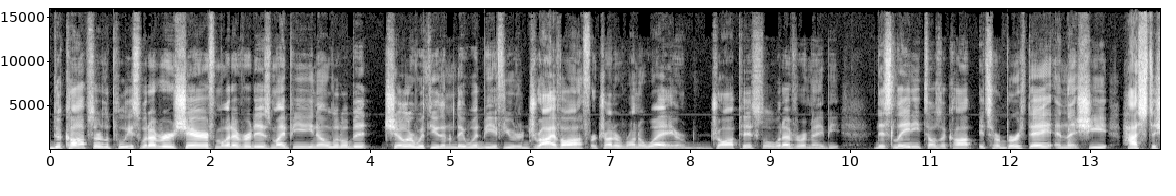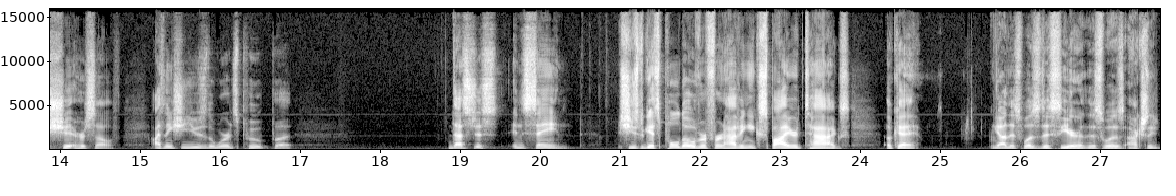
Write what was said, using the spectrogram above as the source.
the cops or the police, whatever sheriff, whatever it is, might be, you know, a little bit chiller with you than they would be if you were to drive off or try to run away or draw a pistol, whatever it may be. This lady tells a cop it's her birthday and that she has to shit herself. I think she used the words poop, but that's just insane. She gets pulled over for having expired tags. Okay, yeah, this was this year. This was actually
